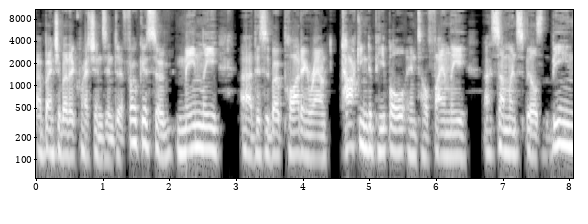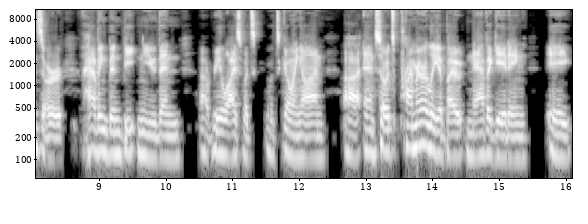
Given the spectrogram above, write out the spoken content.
a, bunch of other questions into focus. So mainly, uh, this is about plotting around talking to people until finally uh, someone spills the beans, or having been beaten, you then uh, realize what's what's going on. Uh, and so it's primarily about navigating a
